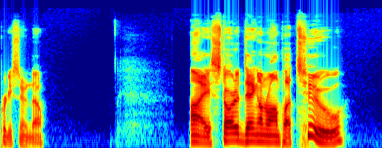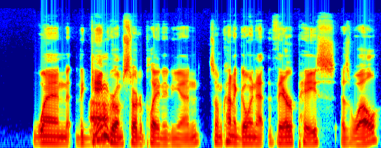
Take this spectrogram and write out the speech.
pretty soon, though. I started Danganronpa 2 when the Game Ah. Grumps started playing it again, so I'm kind of going at their pace as well.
